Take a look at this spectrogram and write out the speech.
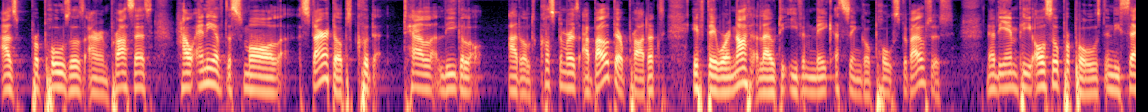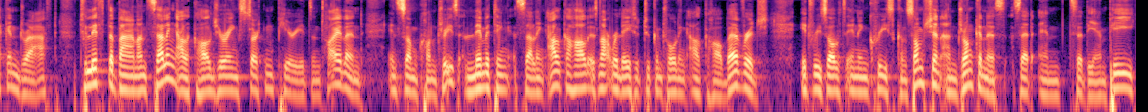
as proposals are in process, how any of the small startups could tell legal adult customers about their products if they were not allowed to even make a single post about it. Now, the MP also proposed in the second draft to lift the ban on selling alcohol during certain periods in Thailand. In some countries, limiting selling alcohol is not related to controlling alcohol beverage. It results in increased consumption and drunkenness, said, M- said the MP.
